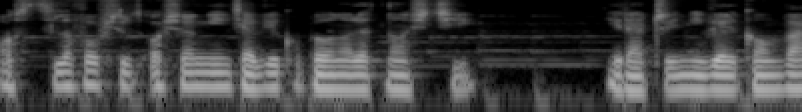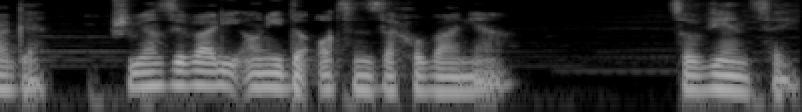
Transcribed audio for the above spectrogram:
oscylował wśród osiągnięcia wieku pełnoletności i raczej niewielką wagę przywiązywali oni do ocen zachowania. Co więcej,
